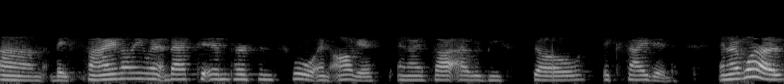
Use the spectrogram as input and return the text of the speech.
um, they finally went back to in-person school in August and I thought I would be so excited. And I was,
